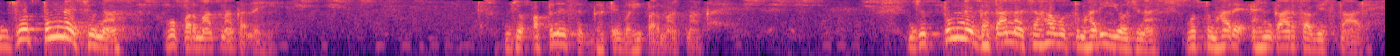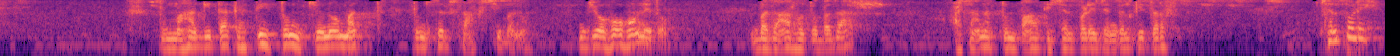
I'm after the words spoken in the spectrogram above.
जो तुमने चुना वो परमात्मा का नहीं। जो अपने से घटे वही परमात्मा का है। जो तुमने घटाना चाहा वो तुम्हारी योजना है। वो तुम्हारे अहंकार का विस्तार है। तो महागीता कहती तुम चुनो मत, तुम सिर्फ़ साक्षी बनो। जो हो, होने दो। बाज़ार हो तो बाज़ार। अचानक तुम पाओ कि चल पड़े जंगल की तरफ़। चल पड़े।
